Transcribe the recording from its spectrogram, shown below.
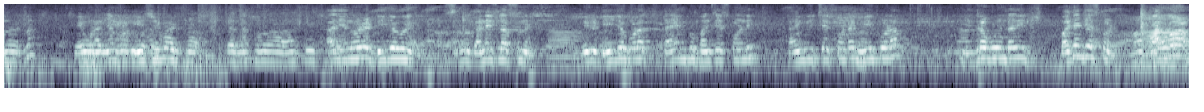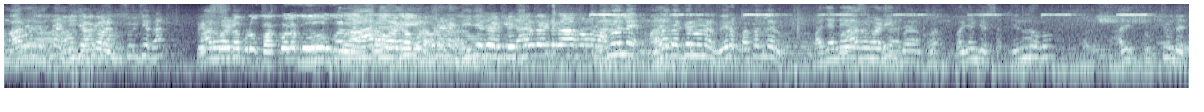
ఉన్నట్ల మేము అది ఎందుకంటే డీజే గురించి. ఇప్పుడు గణేష్లు వస్తున్నాయి. మీరు డీజే కూడా టైంకు పని చేసుకోండి టైంకి ఇచ్చేసుకుంటే మీకు కూడా నిద్ర కూడా ఉంటుంది. భజన చేసుకోండి. మార్వాడి చెప్పిన డీజే చూసారా పక్కలకు మనోళ్ళే మన దగ్గర ఉన్నారు వేరే పక్కకు లేరు. భజన చేస్తారు. ఎందుకు? అది తృప్తి ఉంటుంది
